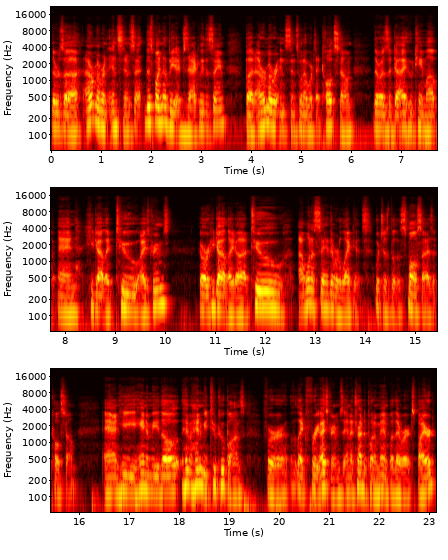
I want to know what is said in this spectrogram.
There was a, I remember an instance, uh, this might not be exactly the same, but I remember instance when I worked at Cold Stone, there was a guy who came up and he got like two ice creams, or he got like uh, two, I want to say they were Lickits, which is the small size at Cold Stone. And he handed me though, him handed me two coupons for like free ice creams, and I tried to put them in, but they were expired.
